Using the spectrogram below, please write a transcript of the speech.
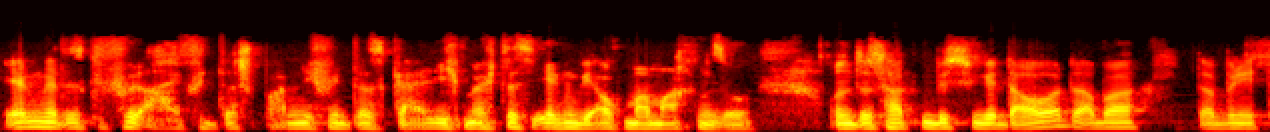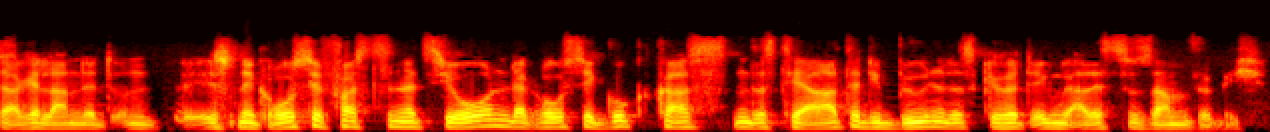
irgendwie hat das Gefühl, ah, ich finde das spannend, ich finde das geil, ich möchte das irgendwie auch mal machen. so. Und das hat ein bisschen gedauert, aber da bin ich da gelandet. Und ist eine große Faszination, der große Guckkasten, das Theater, die Bühne, das gehört irgendwie alles zusammen für mich.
